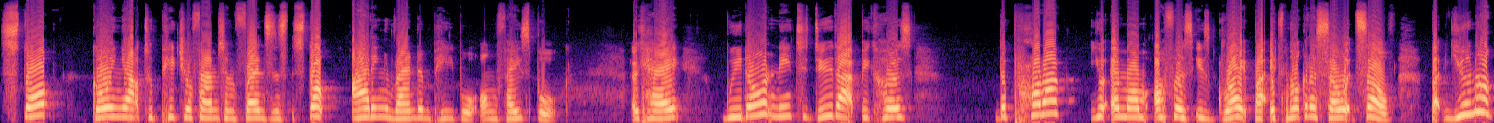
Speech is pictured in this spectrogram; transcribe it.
stop going out to pitch your families and friends and stop adding random people on Facebook. Okay? We don't need to do that because the product your MLM offers is great, but it's not gonna sell itself. But you're not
